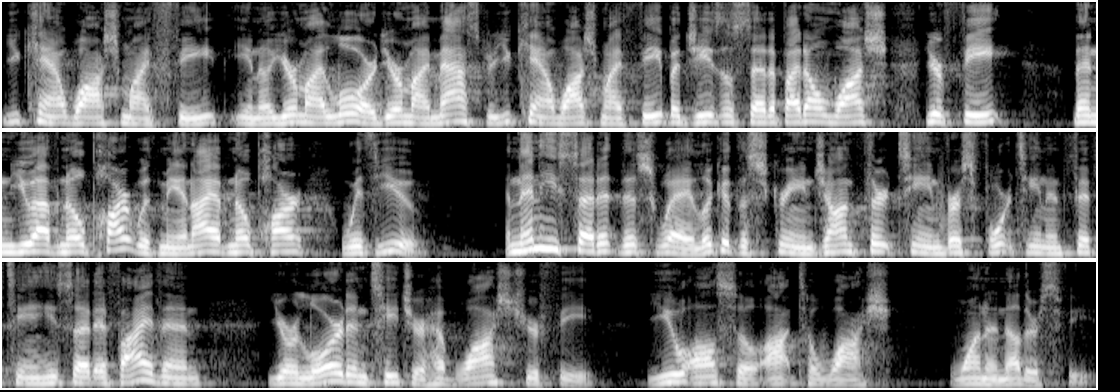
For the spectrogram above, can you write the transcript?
You can't wash my feet. You know, you're my Lord, you're my master. You can't wash my feet. But Jesus said, If I don't wash your feet, then you have no part with me, and I have no part with you. And then he said it this way look at the screen, John 13, verse 14 and 15. He said, If I then, your Lord and teacher, have washed your feet, you also ought to wash one another's feet.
